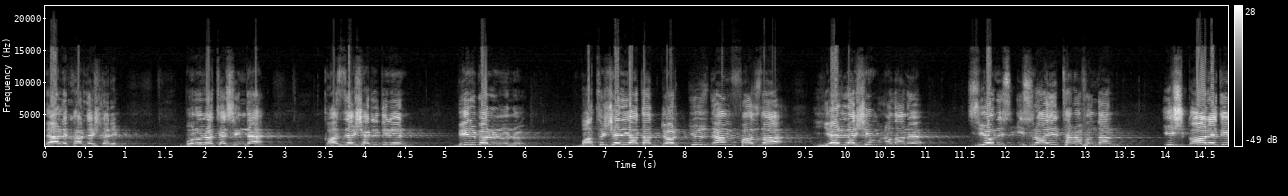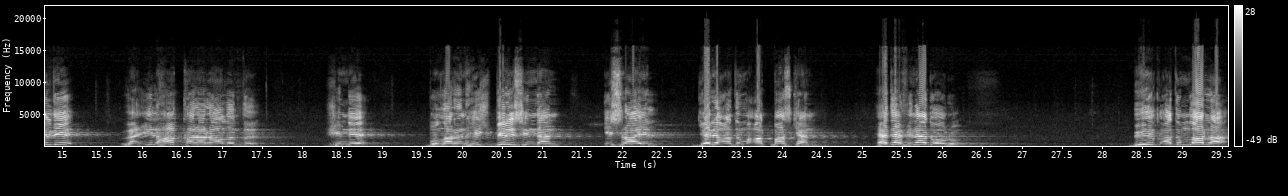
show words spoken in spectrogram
Değerli kardeşlerim, bunun ötesinde Gazze şeridinin bir bölümünü Batı Şeria'da 400'den fazla yerleşim alanı Siyonist İsrail tarafından işgal edildi ve ilhak kararı alındı. Şimdi bunların hiçbirisinden İsrail geri adım atmazken hedefine doğru büyük adımlarla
